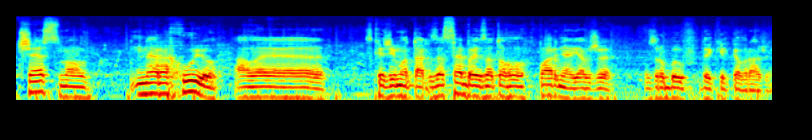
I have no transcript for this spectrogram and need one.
Чесно, не рахую, але, скажімо так, за себе і за того парня я вже зробив декілька вражень.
